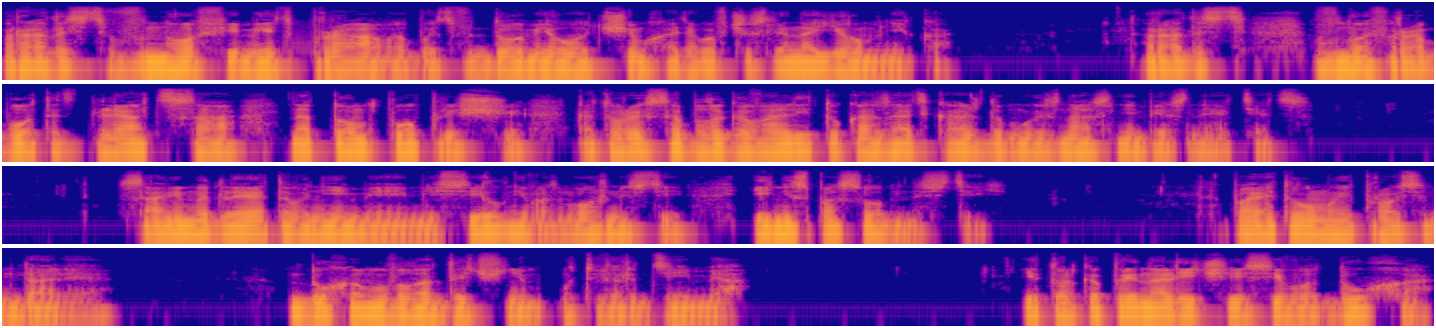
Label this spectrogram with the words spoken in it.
радость вновь иметь право быть в доме отчим хотя бы в числе наемника, радость вновь работать для Отца на том поприще, которое соблаговолит указать каждому из нас Небесный Отец. Сами мы для этого не имеем ни сил, ни возможностей и ни способностей. Поэтому мы и просим далее. духом владычним утверди мя. И только при наличии сего духа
